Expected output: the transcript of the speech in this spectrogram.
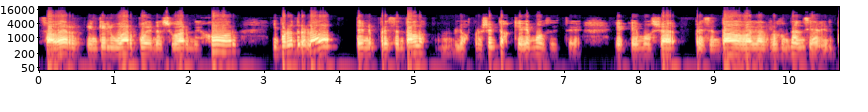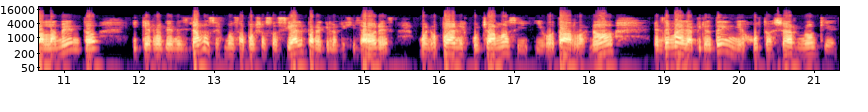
saber en qué lugar pueden ayudar mejor. Y por otro lado, presentar los, los, proyectos que hemos, este, hemos ya presentado, valga la redundancia, en el Parlamento y que lo que necesitamos es más apoyo social para que los legisladores, bueno, puedan escucharnos y votarlos, ¿no? El tema de la pirotecnia, justo ayer, ¿no? Que,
